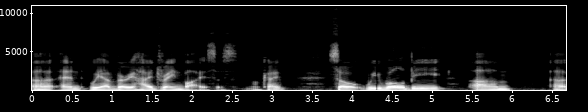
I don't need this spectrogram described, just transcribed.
uh, and we have very high drain biases, okay? So we will be um, uh,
